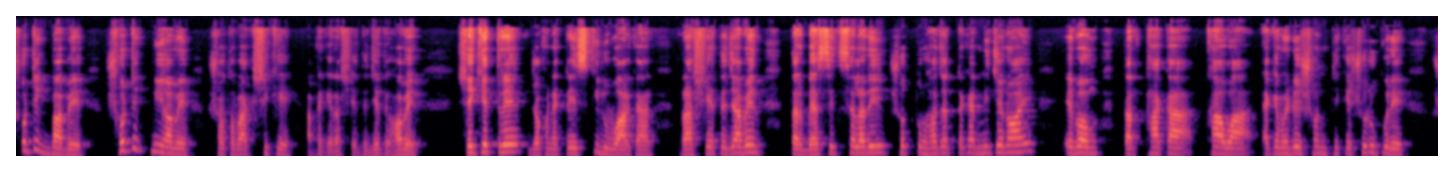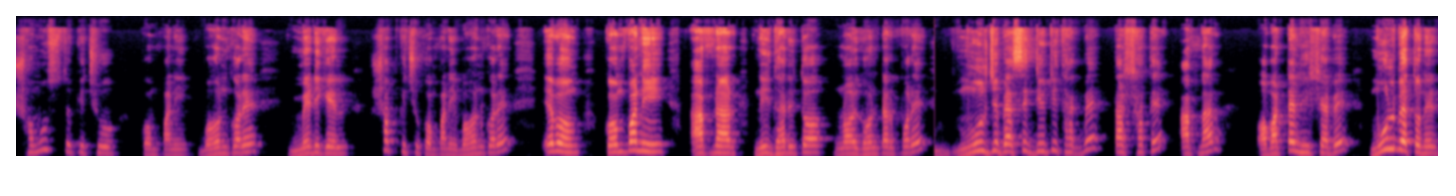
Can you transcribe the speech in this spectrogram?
সঠিকভাবে, সঠিক নিয়মে শতভাগ শিখে আপনাকে রাশিয়াতে যেতে হবে। সেই ক্ষেত্রে যখন একটা স্কিল ওয়ার্কার রাশিয়াতে যাবেন, তার বেসিক স্যালারি সত্তর হাজার টাকার নিচে নয় এবং তার থাকা, খাওয়া অ্যাকোমোডেশন থেকে শুরু করে সমস্ত কিছু কোম্পানি বহন করে মেডিকেল সব কিছু কোম্পানি বহন করে এবং কোম্পানি আপনার নির্ধারিত নয় ঘণ্টার পরে মূল যে বেসিক ডিউটি থাকবে তার সাথে আপনার ওভারটাইম হিসাবে মূল বেতনের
